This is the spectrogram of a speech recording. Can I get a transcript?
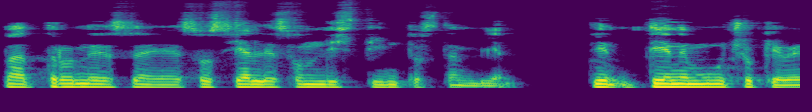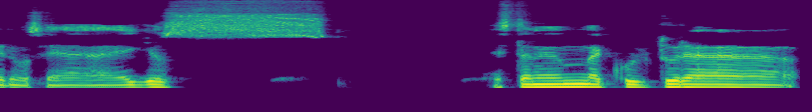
patrones eh, sociales son distintos también. Tien tiene mucho que ver, o sea, ellos están en una cultura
